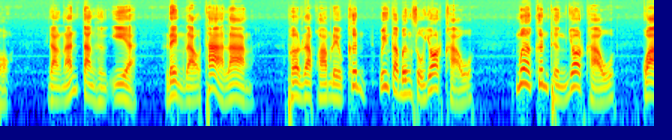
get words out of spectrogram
อก ดังนั้นตังหึงเอียเร่งเราท่าล่าง เพิ่มระดับความเร็วขึ้นวิ่งตะเบิงสู่ยอดเขา เมื่อขึ้นถึงยอดเขา กว่า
